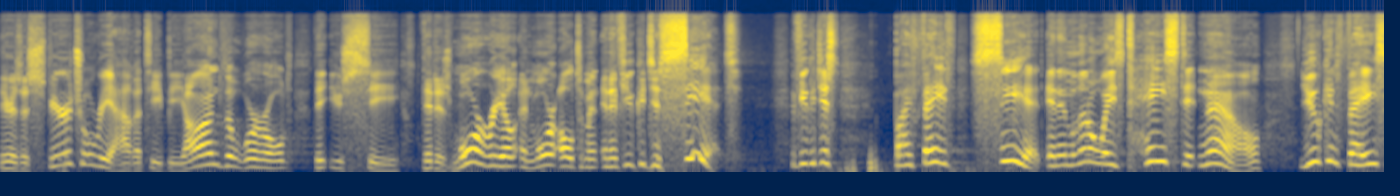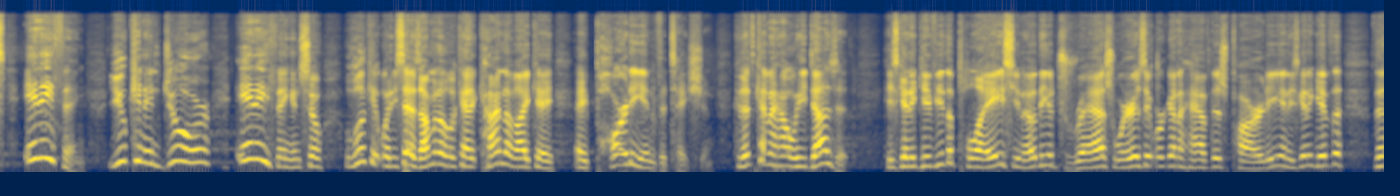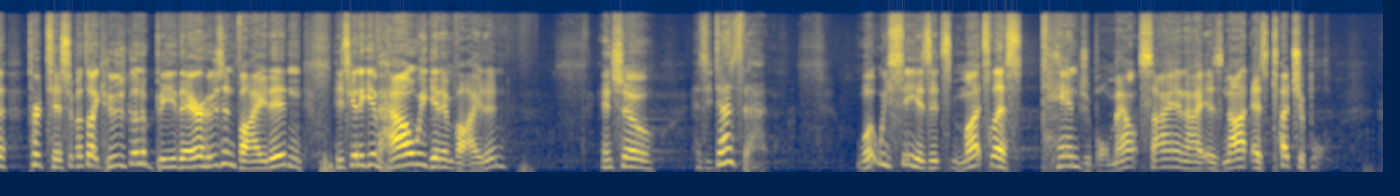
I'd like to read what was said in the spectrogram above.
There is a spiritual reality beyond the world that you see that is more real and more ultimate. And if you could just see it, if you could just, by faith, see it and in little ways taste it now, you can face anything. You can endure anything. And so look at what he says. I'm going to look at it kind of like a, a party invitation because that's kind of how he does it. He's going to give you the place, you know, the address, where is it we're going to have this party, and he's going to give the, the participants, like who's going to be there, who's invited, and he's going to give how we get invited. And so as he does that, what we see is it's much less tangible. Mount Sinai is not as touchable,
